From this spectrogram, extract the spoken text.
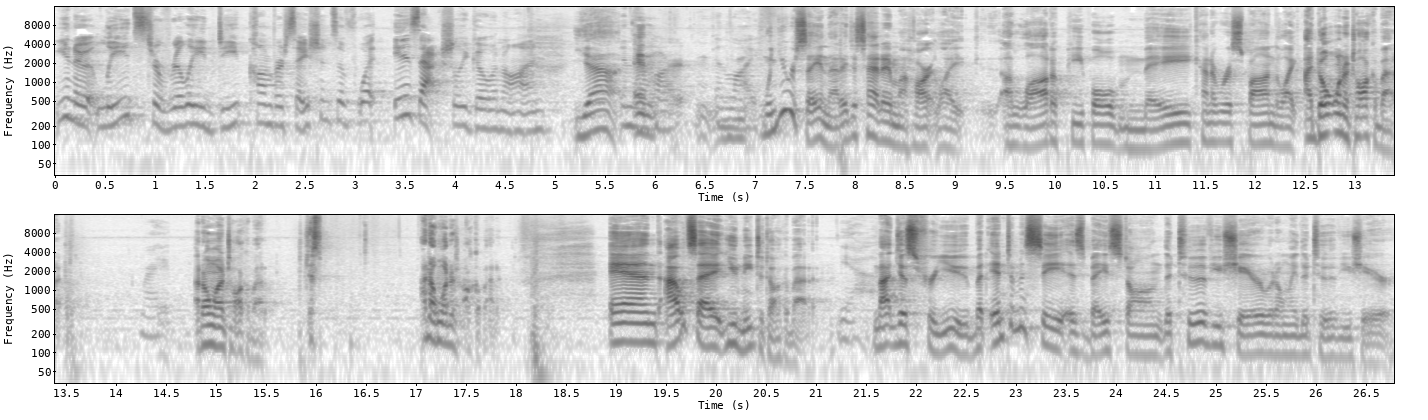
you know, it leads to really deep conversations of what is actually going on yeah, in their and heart and life. When you were saying that, I just had it in my heart like a lot of people may kind of respond to like, I don't want to talk about it. Right. I don't want to talk about it. Just, I don't want to talk about it. And I would say you need to talk about it. Yeah. Not just for you, but intimacy is based on the two of you share what only the two of you share.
